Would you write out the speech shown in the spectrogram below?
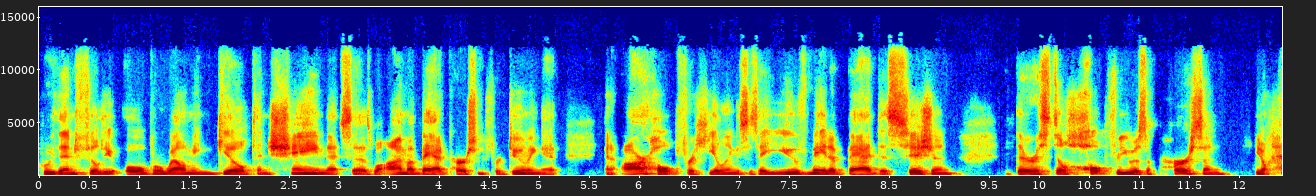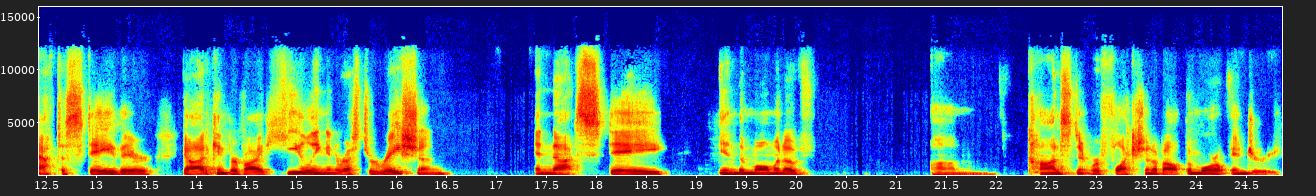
who then feel the overwhelming guilt and shame that says, Well, I'm a bad person for doing it. And our hope for healing is to say, you've made a bad decision, there is still hope for you as a person. You don't have to stay there. God can provide healing and restoration and not stay in the moment of um, constant reflection about the moral injury.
